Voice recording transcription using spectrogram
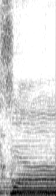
家。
